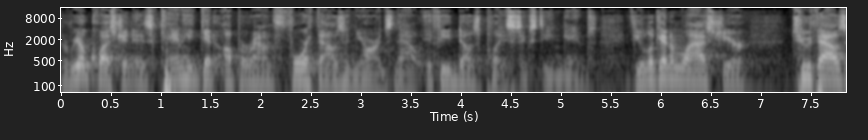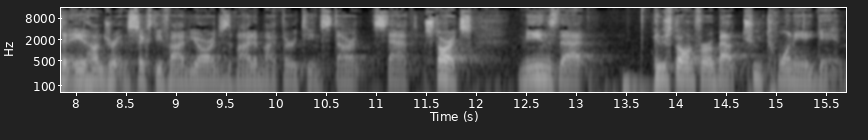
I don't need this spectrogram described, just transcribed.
The real question is can he get up around 4,000 yards now if he does play 16 games? If you look at him last year, 2,865 yards divided by 13 start, stat, starts means that he was throwing for about 220 a game.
